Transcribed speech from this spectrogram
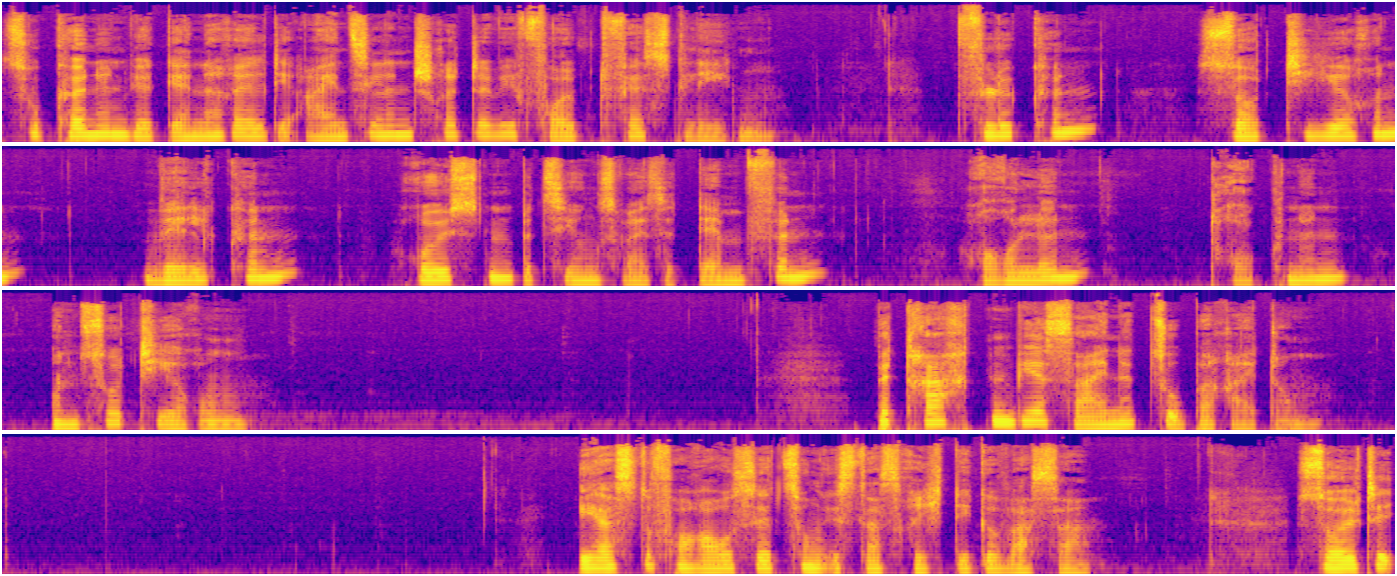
So können wir generell die einzelnen Schritte wie folgt festlegen. Pflücken, sortieren, welken, rösten bzw. dämpfen, rollen, trocknen und Sortierung. Betrachten wir seine Zubereitung. Erste Voraussetzung ist das richtige Wasser. Sollte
